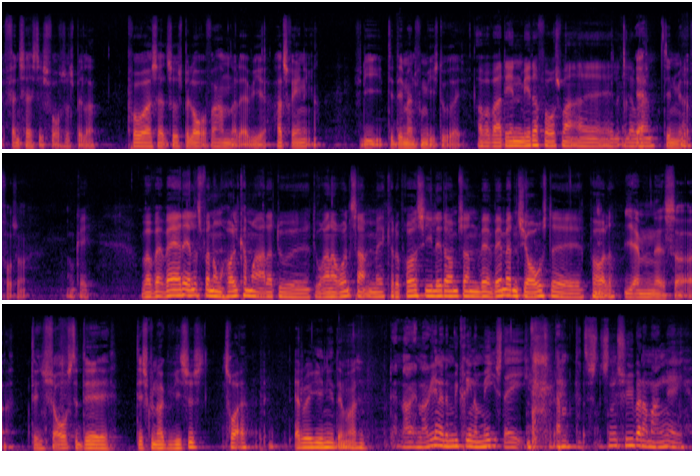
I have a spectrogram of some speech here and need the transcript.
fantastisk forsvarsspiller. Prøver også altid at spille over for ham, når det er, vi har træninger. fordi det er det, man får mest ud af. Og hvor var det en midterforsvar, øh, eller eller Ja, hvordan? det er en midterforsvar. Okay. Hvad, hvad, hvad er det ellers for nogle holdkammerater, du, øh, du render rundt sammen med? Kan du prøve at sige lidt om sådan, hvem, er den sjoveste øh, på holdet? Jamen altså, den sjoveste, det, det er sgu nok Visus, tror jeg. Er du ikke enig i det, Martin? Det er nok, nok en af dem, vi griner mest af. Så der, det, sådan en type er der mange af.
